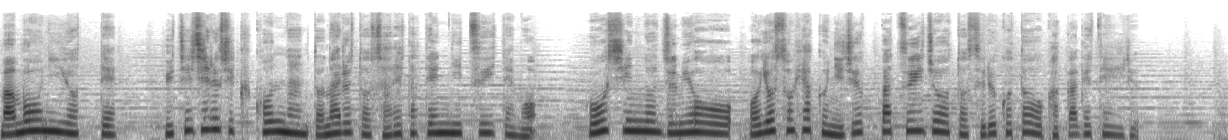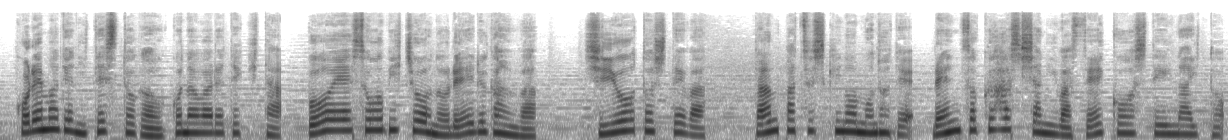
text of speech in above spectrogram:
摩耗によって著しく困難となるとされた点についても、方針の寿命をおよそ120発以上とすることを掲げている。これまでにテストが行われてきた防衛装備庁のレールガンは、仕様としては単発式のもので連続発射には成功していないと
